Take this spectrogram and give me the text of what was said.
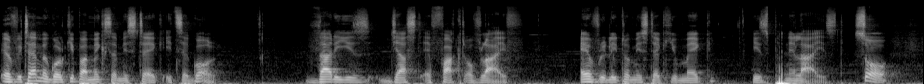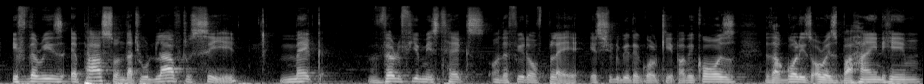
Every time a goalkeeper makes a mistake, it's a goal. That is just a fact of life. Every little mistake you make is penalized. So, if there is a person that you would love to see make very few mistakes on the field of play, it should be the goalkeeper because the goal is always behind him.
